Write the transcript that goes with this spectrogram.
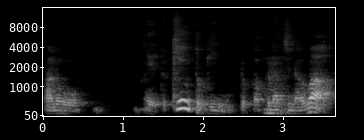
あの、えっ、と、金と銀とかプラチナは、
